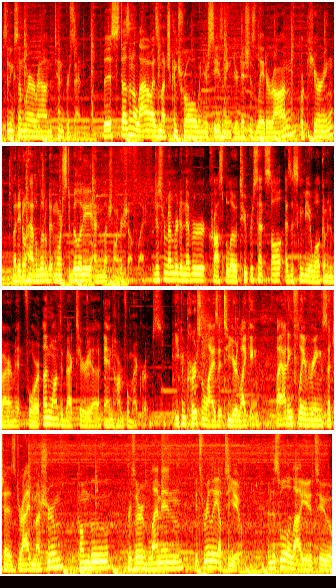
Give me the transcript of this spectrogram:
sitting somewhere around 10%. This doesn't allow as much control when you're seasoning your dishes later on or curing, but it'll have a little bit more stability and much longer shelf life. Just remember to never cross below 2% salt as this can be a welcome environment for unwanted bacteria and harmful microbes. You can personalize it to your liking by adding flavorings such as dried mushroom, kombu, preserved lemon. It's really up to you and this will allow you to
